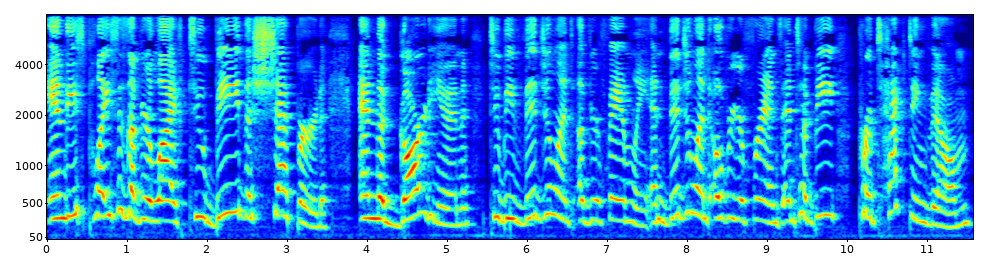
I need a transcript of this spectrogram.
in these places of your life to be the shepherd and the guardian to be vigilant of your family and vigilant over your friends and to be protecting them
